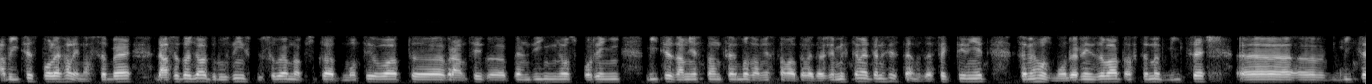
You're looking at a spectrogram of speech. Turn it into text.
a více spolehali na sebe. Dá se to dělat různým způsobem, například motivovat v rámci penzijního spoření více zaměstnance nebo zaměstnavatele. Takže my chceme ten systém zefektivnit, chceme ho zmodernizovat a chceme více, eh, eh, více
